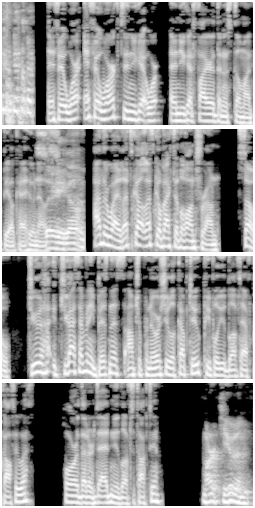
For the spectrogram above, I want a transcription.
exactly. If it wor- if it worked and you get wor- and you get fired, then it still might be okay. Who knows? there you go. Either way, let's go. Let's go back to the launch round. So, do you do you guys have any business entrepreneurs you look up to? People you'd love to have coffee with, or that are dead and you'd love to talk to? Mark Cuban,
